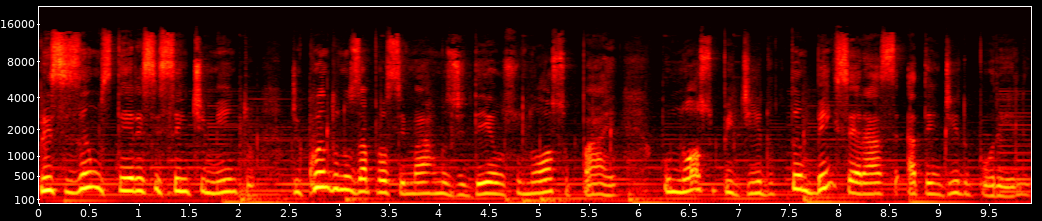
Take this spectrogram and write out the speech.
Precisamos ter esse sentimento de quando nos aproximarmos de Deus, o nosso Pai, o nosso pedido também será atendido por Ele.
